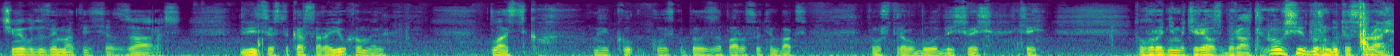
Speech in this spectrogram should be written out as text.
Чим я буду займатися зараз? Дивіться, ось така сараюха в мене пластикова. Ми її колись купили за пару сотень баксів, тому що треба було десь весь цей огородній матеріал збирати. Ну, у всіх має бути сарай.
